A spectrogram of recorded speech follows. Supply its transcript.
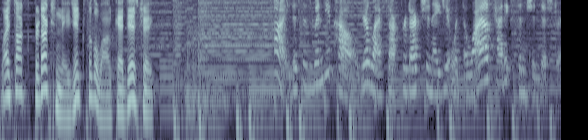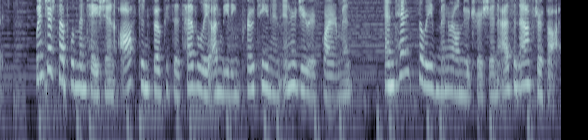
Livestock Production Agent for the Wildcat District. Hi, this is Wendy Powell, your Livestock Production Agent with the Wildcat Extension District. Winter supplementation often focuses heavily on meeting protein and energy requirements and tends to leave mineral nutrition as an afterthought.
